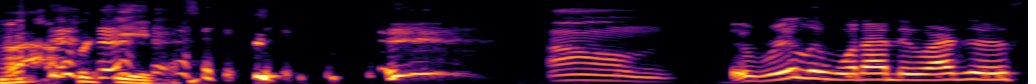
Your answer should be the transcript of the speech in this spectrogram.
Not for kids. um, really, what I do, I just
